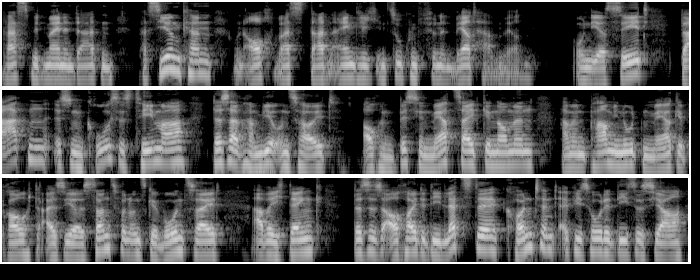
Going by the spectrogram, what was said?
was mit meinen Daten passieren kann und auch was Daten eigentlich in Zukunft für einen Wert haben werden. Und ihr seht, Daten ist ein großes Thema, deshalb haben wir uns heute auch ein bisschen mehr Zeit genommen, haben ein paar Minuten mehr gebraucht, als ihr es sonst von uns gewohnt seid. Aber ich denke, das ist auch heute die letzte Content-Episode dieses Jahr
